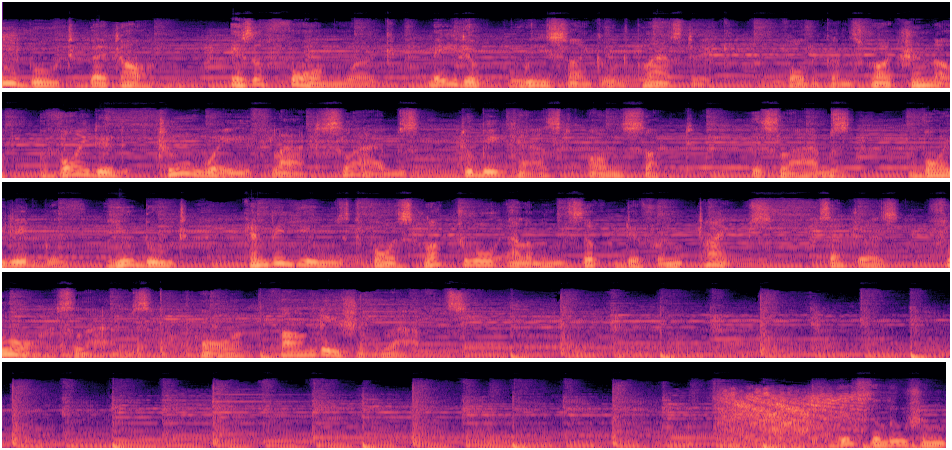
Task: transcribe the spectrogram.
U-boot beton is a formwork made of recycled plastic for the construction of voided two-way flat slabs to be cast on site. The slabs, voided with U-boot, can be used for structural elements of different types, such as floor slabs or foundation rafts. This solution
